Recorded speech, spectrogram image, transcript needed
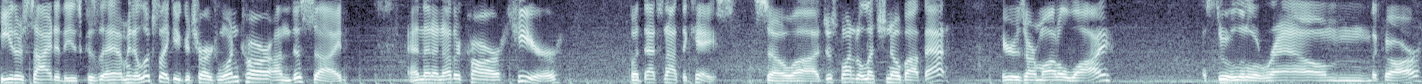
either side of these because, I mean, it looks like you could charge one car on this side and then another car here, but that's not the case. So uh, just wanted to let you know about that. Here's our Model Y. Let's do a little around the car.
